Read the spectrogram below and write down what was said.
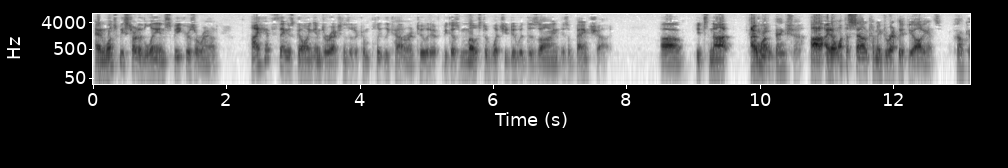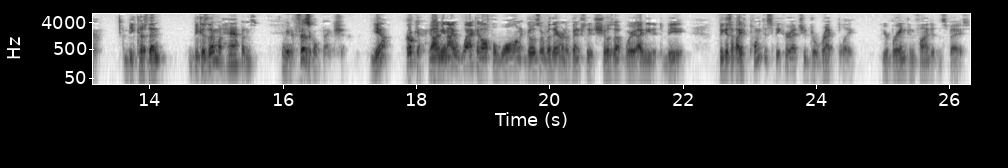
And once we started laying speakers around, I have things going in directions that are completely counterintuitive because most of what you do with design is a bank shot. Uh, it's not. How I want. bank shot? Uh, I don't want the sound coming directly at the audience Okay. because then, because then what happens? You mean a physical bank shot? Yeah, Okay. you know, I mean, I whack it off a wall and it goes over there, and eventually it shows up where I need it to be. Because if I point the speaker at you directly, your brain can find it in space.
